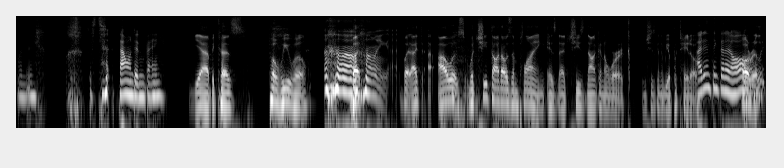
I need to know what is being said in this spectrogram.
wondering. Just that one didn't bang. Yeah, because, but we will. oh my god. But I, I was what she thought I was implying is that she's not gonna work and she's gonna be a potato. I didn't think that at all. oh, really?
